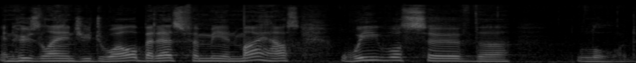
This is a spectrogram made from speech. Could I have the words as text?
in whose land you dwell. But as for me and my house, we will serve the Lord.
